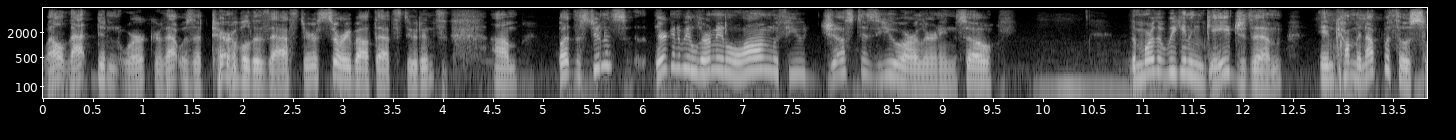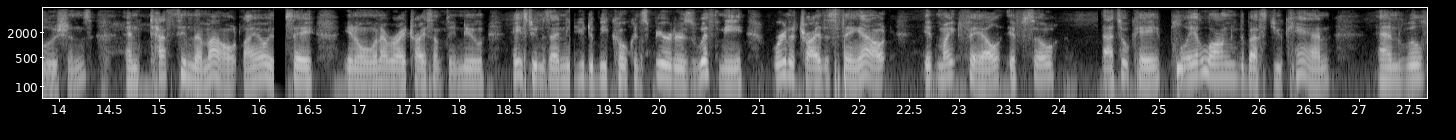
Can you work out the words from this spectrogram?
well, that didn't work, or that was a terrible disaster. Sorry about that, students. Um, but the students, they're going to be learning along with you just as you are learning. So the more that we can engage them in coming up with those solutions and testing them out, I always say, you know, whenever I try something new, hey, students, I need you to be co conspirators with me. We're going to try this thing out. It might fail. If so, that's okay. Play along the best you can, and we'll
